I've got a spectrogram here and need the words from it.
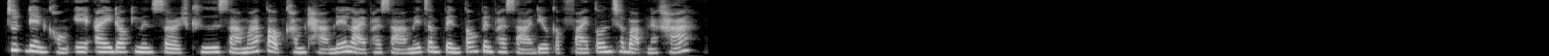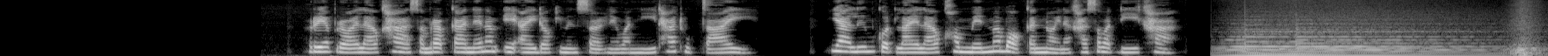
จุดเด่นของ AI Document Search คือสามารถตอบคำถามได้หลายภาษาไม่จำเป็นต้องเป็นภาษาเดียวกับไฟล์ต้นฉบับนะคะ เรียบร้อยแล้วค่ะสำหรับการแนะนำ AI Document Search ในวันนี้ถ้าถูกใจ อย่าลืมกดไลค์แล้วคอมเมนต์มาบอกกันหน่อยนะคะ สวัสดีค่ะ you.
